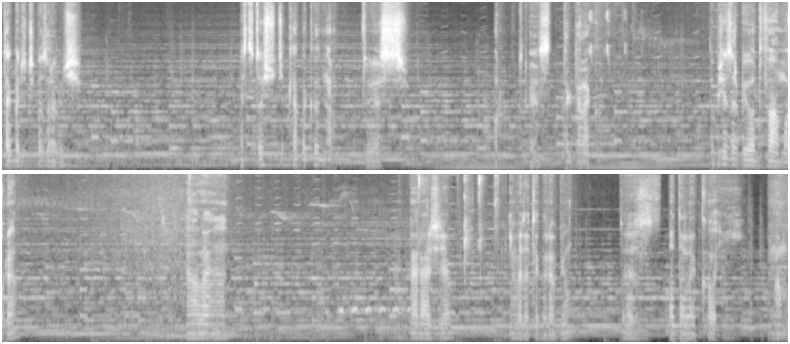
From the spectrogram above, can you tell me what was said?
Tak będzie trzeba zrobić. Jest to coś ciekawego? Nie. Tu jest mur, który jest tak daleko. To by się zrobiło dwa mury. Ale... Na razie nie będę tego robił. To jest za daleko i mam...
